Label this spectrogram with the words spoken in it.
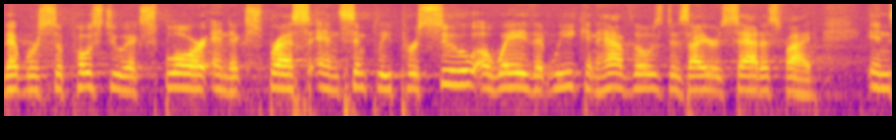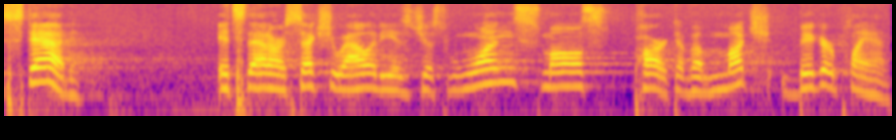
that we're supposed to explore and express and simply pursue a way that we can have those desires satisfied. Instead, it's that our sexuality is just one small part of a much bigger plan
